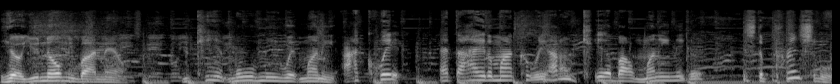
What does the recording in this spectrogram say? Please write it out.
Yo, you know me by now. You can't move me with money. I quit at the height of my career. I don't care about money, nigga. It's the principle.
